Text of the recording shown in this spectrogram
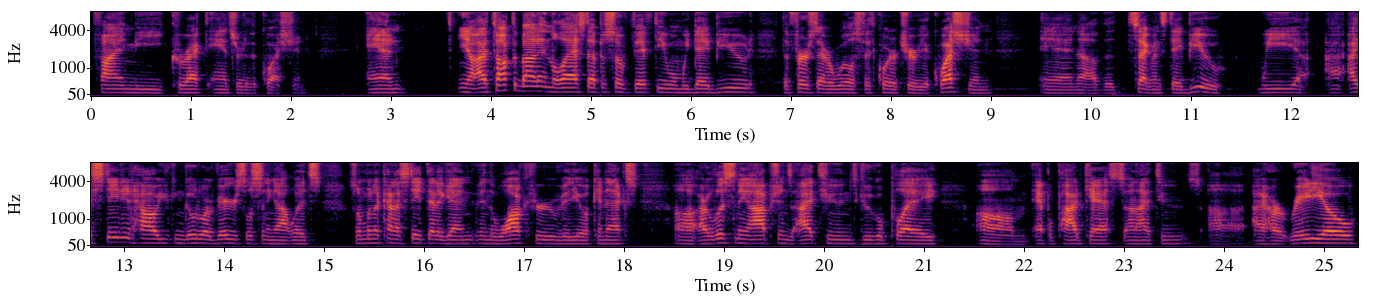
find the correct answer to the question. And you know, I talked about it in the last episode 50 when we debuted the first ever Will's fifth quarter trivia question and uh, the segment's debut. We I stated how you can go to our various listening outlets, so I'm going to kind of state that again in the walkthrough video. Connects uh, our listening options: iTunes, Google Play, um, Apple Podcasts on iTunes, uh, iHeartRadio,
